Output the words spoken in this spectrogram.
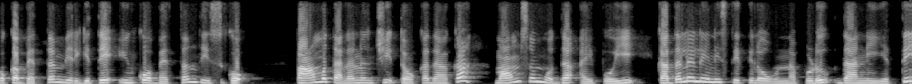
ఒక బెత్తం విరిగితే ఇంకో బెత్తం తీసుకో. పాము తల నుంచి తోకదాకా మాంసం ముద్ద అయిపోయి కదలలేని స్థితిలో ఉన్నప్పుడు దాన్ని ఎత్తి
